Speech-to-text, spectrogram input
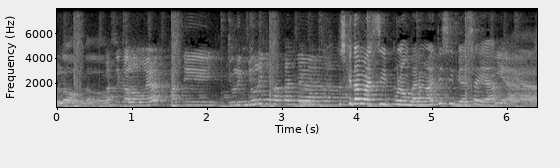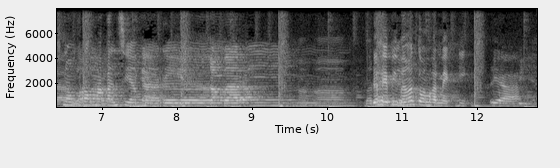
belum, belum. Masih kalau ngeliat masih juling-juling katanya. terus kita masih pulang bareng aja sih biasa ya Iya. Terus nongkrong makan siang di kantin, bareng. Utang bareng. Heeh. Udah happy banget kalau makan McD. Iya. Iya.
